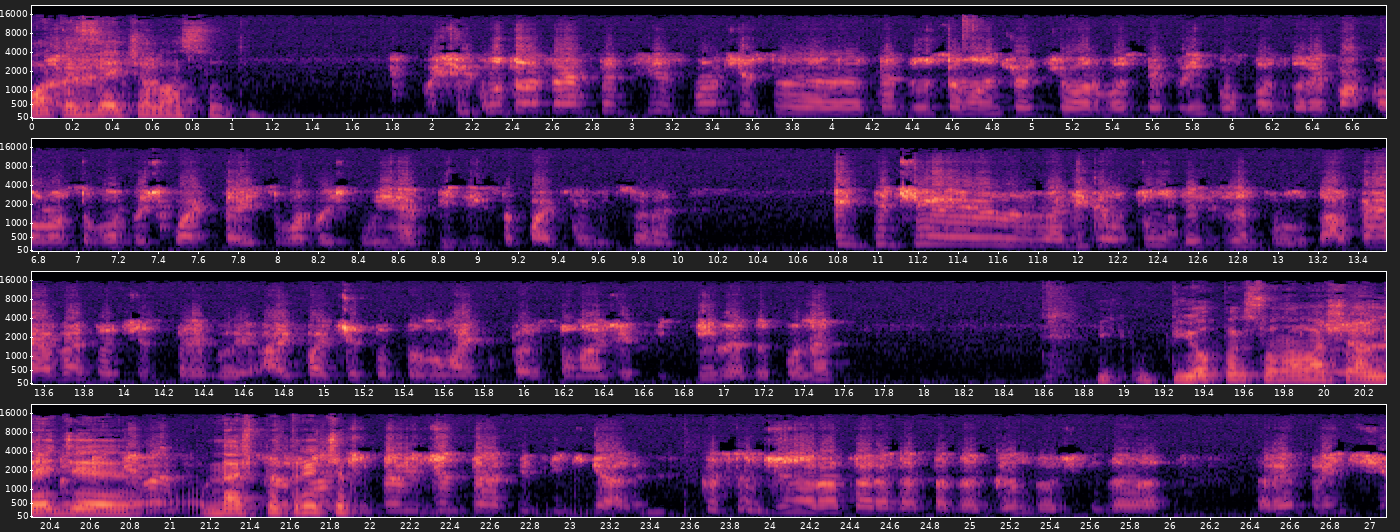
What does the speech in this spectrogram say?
Poate 10%. Și cu toate astea ți îți place să te duci să mănânci o ciorbă, să te plimbi în pădure pe acolo, să vorbești cu ai tăi, să vorbești cu mine fizic, să faci o emisiune. Păi de ce, adică tu, de exemplu, dacă ai avea tot ce trebuie, ai face totul numai cu personaje fictive de pe net? Eu personal aș alege, mi-aș petrece, Sunt inteligențe artificiale. Că sunt generatoare de asta de gânduri și de replici,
